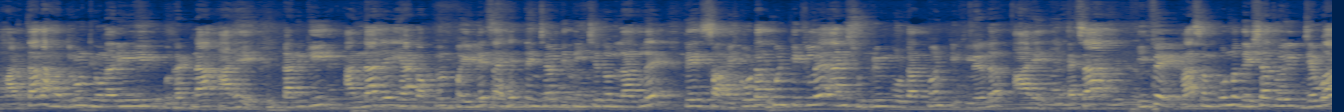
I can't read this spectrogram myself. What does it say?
भारताला हादरून ठेवणारी ही घटना आहे. कारण की अंदाजे ह्या डॉक्टर पहिलेच आहेत त्यांच्यावरती तीनशे दोन लागले ते हायकोर्टात पण टिकलंय आणि सुप्रीम कोर्टात पण टिकलेलं आहे. त्याचा इफेक्ट हा संपूर्ण देशात होईल. जेव्हा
